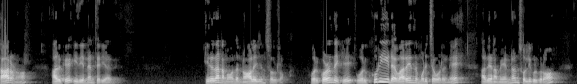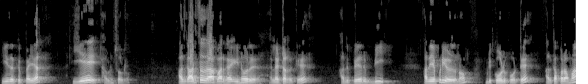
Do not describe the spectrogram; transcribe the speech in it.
காரணம் அதுக்கு இது என்னன்னு தெரியாது. இதை தான் நம்ம வந்து நாலேஜ்னு சொல்கிறோம் ஒரு குழந்தைக்கு ஒரு குறியீடை வரைந்து முடித்த உடனே அதை நம்ம என்னன்னு சொல்லி கொடுக்குறோம்? இதற்கு பெயர் ஏ அப்படின்னு சொல்கிறோம் அதுக்கு அடுத்ததாக பாருங்கள் இன்னொரு லெட்டர் இருக்குது அது பேர் பி அது எப்படி எழுதணும்? இப்படி கோடு போட்டு அதுக்கப்புறமா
